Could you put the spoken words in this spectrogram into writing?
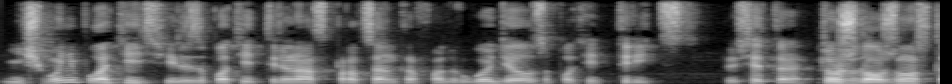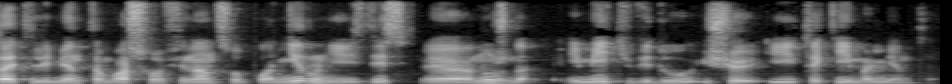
ничего не платить или заплатить 13%, а другое дело заплатить 30%. То есть это тоже должно стать элементом вашего финансового планирования, и здесь э, нужно иметь в виду еще и такие моменты.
